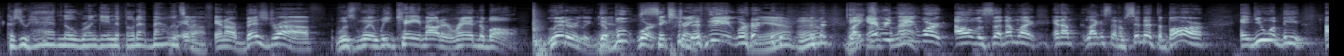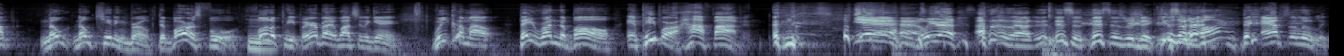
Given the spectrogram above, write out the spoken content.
because you have no run game to throw that balance And, off. and our best drive was when we came out and ran the ball. Literally, the Yeah. boot worked. Six straight. the thing worked. Yeah, yeah. Uh-huh. like everything worked. All of a sudden, I'm like, and I'm like I said, I'm sitting at the bar, and you would be, I'm no, no kidding, bro. The bar is full, Hmm. full of people. Everybody watching the game. We come out, they run the ball, and people are high fiving. yeah, we were. Like, this is this is ridiculous. You was at a bar? Absolutely,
